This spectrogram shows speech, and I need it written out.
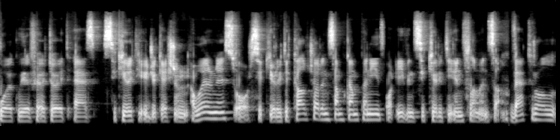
work, we refer to it as security education awareness or security culture in some companies or even security influencer. That role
